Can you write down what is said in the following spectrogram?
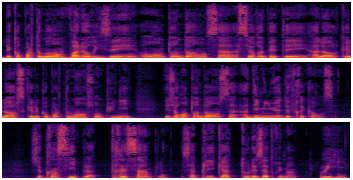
Les comportements valorisés auront tendance à se répéter alors que lorsque les comportements sont punis, ils auront tendance à diminuer de fréquence. Ce principe très simple s'applique à tous les êtres humains. Oui,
